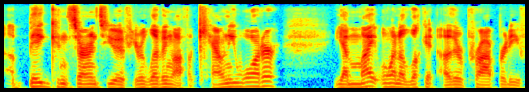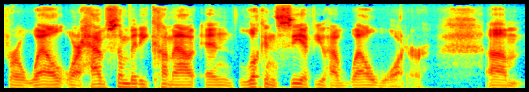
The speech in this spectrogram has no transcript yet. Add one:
a big concern to you if you're living off of county water, you might want to look at other property for a well or have somebody come out and look and see if you have well water. Um,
